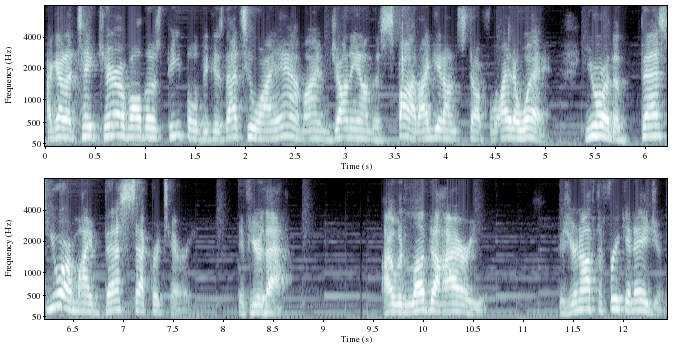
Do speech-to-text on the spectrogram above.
I gotta take care of all those people because that's who I am. I am Johnny on the spot. I get on stuff right away. You are the best, you are my best secretary if you're that. I would love to hire you because you're not the freaking agent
